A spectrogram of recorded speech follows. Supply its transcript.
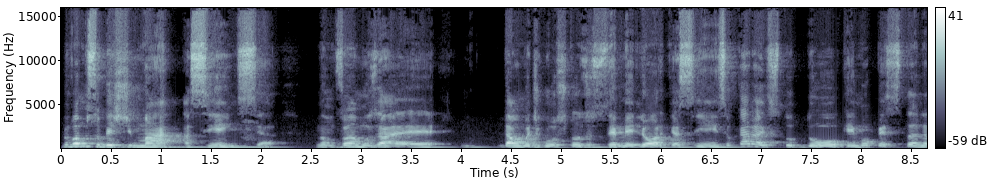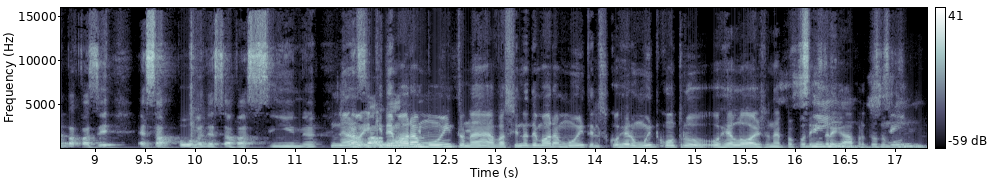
não, vamos subestimar a ciência. Não vamos é, dar uma de gostoso, ser melhor que a ciência. O cara estudou, queimou pestana para fazer essa porra dessa vacina. Não, e que demora que... muito, né? A vacina demora muito. Eles correram muito contra o relógio, né? Para poder sim, entregar para todo sim, mundo.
